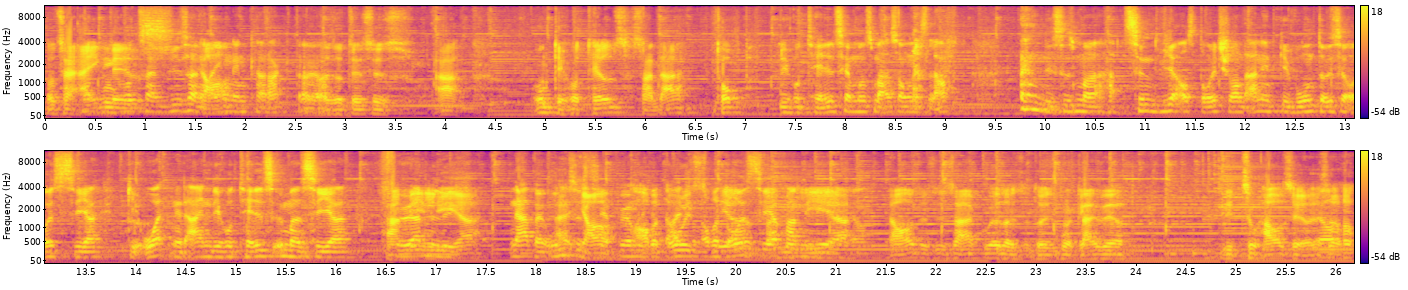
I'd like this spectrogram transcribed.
hat sein eigenes. Hat sein, wie seinen ja, eigenen Charakter. Ja. Also das ist auch. Und die Hotels sind auch top. Die Hotels, ja, muss man auch sagen, das läuft. Das ist man, sind wir aus Deutschland auch nicht gewohnt. Da ist ja alles sehr geordnet. Auch in die Hotels immer sehr förmlich. Familiär. Nein, bei uns Äh, ist es ja, sehr förmlich. aber da ist, aber da ist sehr familiär. Ja. ja. ja, das ist auch gut. Also da ist man gleich wie, wie zu Hause. Also. Ja.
